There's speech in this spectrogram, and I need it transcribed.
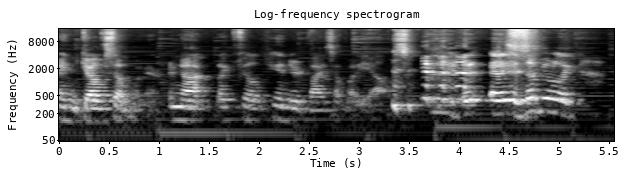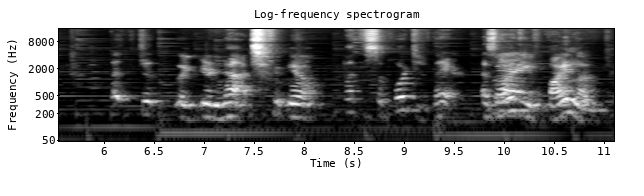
and go somewhere, and not like feel hindered by somebody else." and, and- and some people are like, "That's just, like you're nuts," you know. But the support is there as long as you find them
